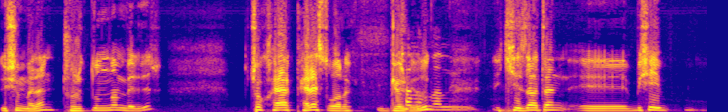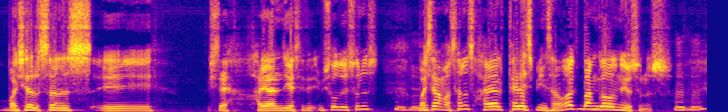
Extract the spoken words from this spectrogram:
düşünmeden çocukluğumdan beridir çok hayalperest olarak görüyorduk. Ki zaten e, bir şey başarırsanız e, işte hayalinizi gerçekleştirmiş oluyorsunuz. Başaramazsanız hayalperest bir insan olarak damgalanıyorsunuz. Hı hı.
